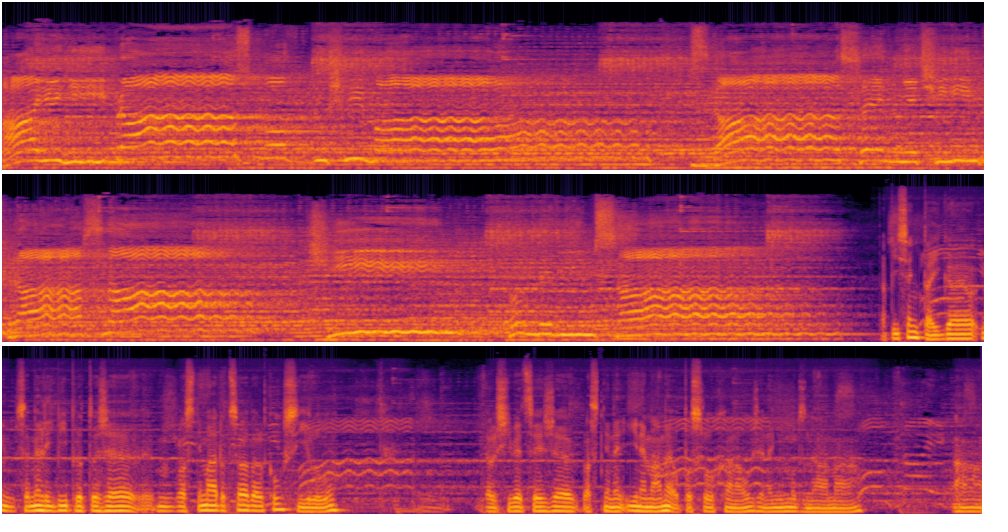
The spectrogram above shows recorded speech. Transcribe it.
a její prázdno duši mám. Zdá se něčím krásná, píseň Taiga se mi líbí, protože vlastně má docela velkou sílu. Další věc je, že vlastně ji nemáme oposlouchanou, že není moc známá. A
